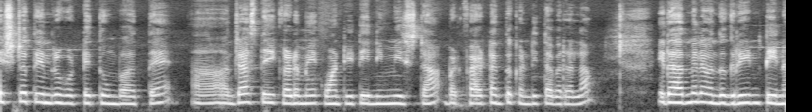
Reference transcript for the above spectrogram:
ಎಷ್ಟು ತಿಂದರೂ ಹೊಟ್ಟೆ ತುಂಬುತ್ತೆ. ಜಾಸ್ತಿ ಕಡಿಮೆ ಕ್ವಾಂಟಿಟಿ ನಿಮ್ಮ ಇಷ್ಟ ಬಟ್ ಫ್ಯಾಟ್ ಅಂತೂ ಖಂಡಿತ ಬರಲ್ಲ. ಇದಾದಮೇಲೆ ಒಂದು ಗ್ರೀನ್ ಟೀನ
